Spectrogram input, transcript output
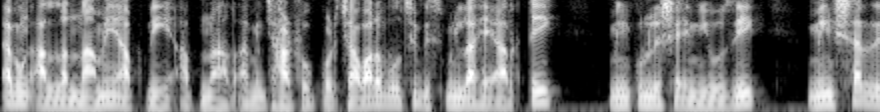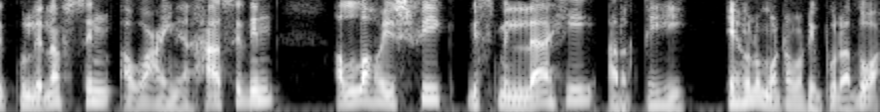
এবং আল্লাহর নামে আপনি আপনার, আমি ঝাড়ফুঁক করছি। আবারও বলছি, বিসমিল্লাহ আর্তিক মিনকুল্লি শাইন ইউজিক মিনসার রিকুল্লি নফসিন আইনের হাসিদিন। আল্লাহ ইশফিক, বিসমিল্লাহি আর্তিক এ হলো মোটামুটি পুরা দোয়া।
